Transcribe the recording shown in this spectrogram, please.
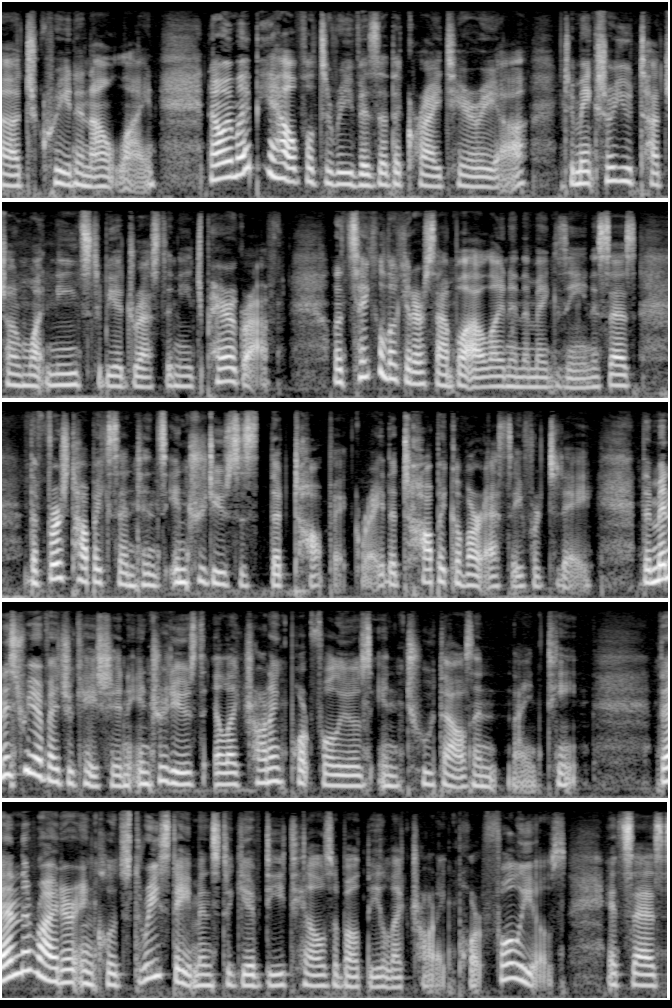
uh, to create an outline. Now, it might be helpful to revisit the criteria to make sure you touch on what needs to be addressed in each paragraph. Let's take a look at our sample outline in the magazine. It says the first topic sentence introduces the topic, right? The topic of our essay for today. The Ministry of Education introduced electronic portfolios in 2019. Then the writer includes three statements to give details about the electronic portfolios. It says,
